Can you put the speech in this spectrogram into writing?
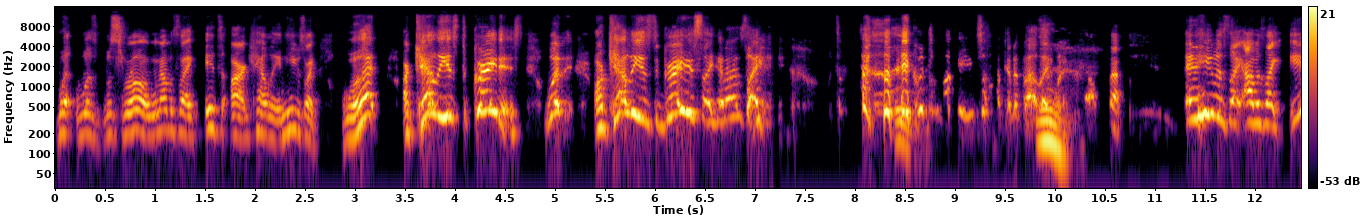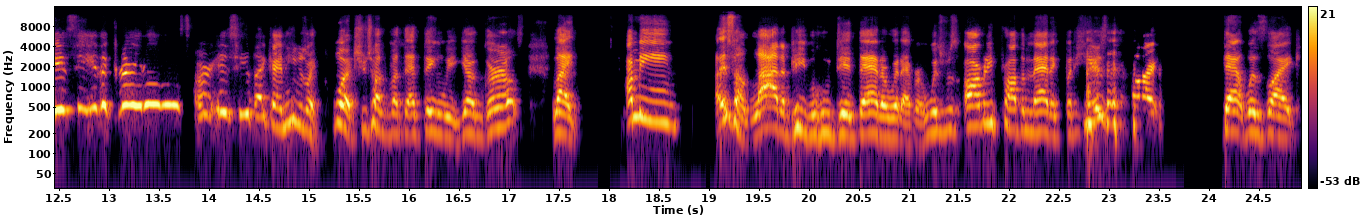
what was what's wrong? And I was like, it's R. Kelly. And he was like, what? R. Kelly is the greatest. What R. Kelly is the greatest. Like, and I was like, like, what are you talking about? Like, what about? And he was like, I was like, is he the greatest? Or is he like, and he was like, what? You talking about that thing with young girls? Like, I mean, there's a lot of people who did that or whatever, which was already problematic. But here's the part that was like,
